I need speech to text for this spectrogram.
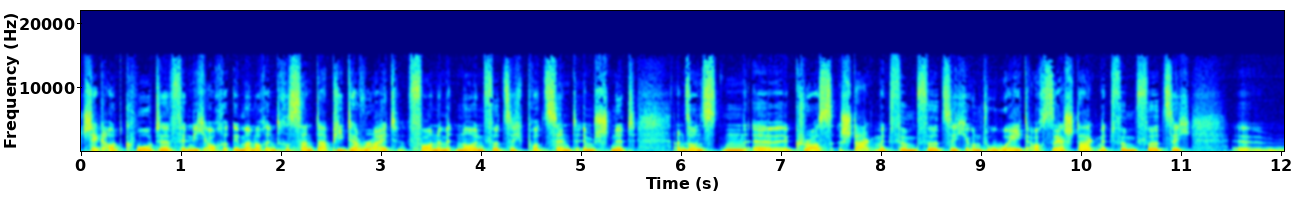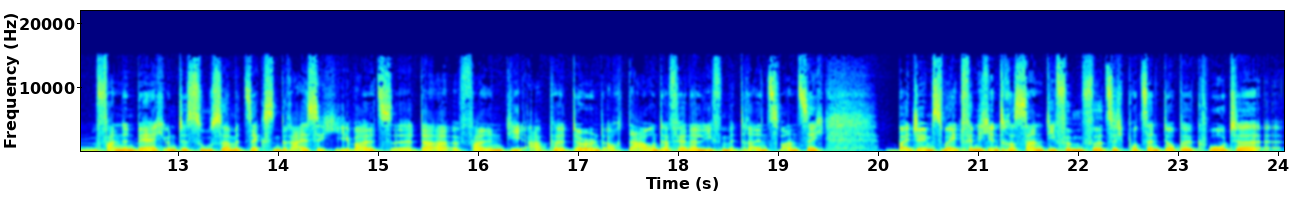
Checkout-Quote finde ich auch immer noch interessant. Da Peter Wright vorne mit 49 Prozent im Schnitt. Ansonsten äh, Cross stark mit 45 und Wade auch sehr stark mit 45. Äh, Vandenberg und D'Souza mit 36 jeweils. Äh, da fallen fallen die ab. Durant auch da unter ferner liefen mit 23. Bei James Wade finde ich interessant, die 45% Doppelquote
